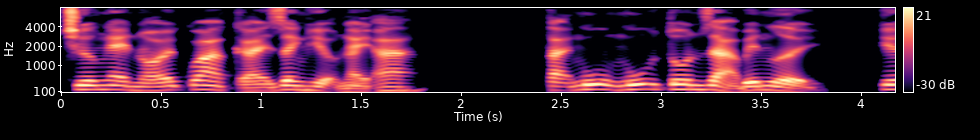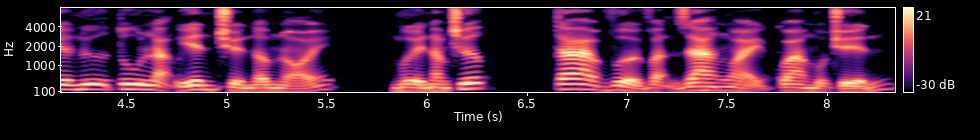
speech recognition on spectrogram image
Chưa nghe nói qua cái danh hiệu này a Tại ngũ ngũ tôn giả bên người, kia nữ tu lặng yên truyền âm nói, 10 năm trước, ta vừa vặn ra ngoài qua một chuyến,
